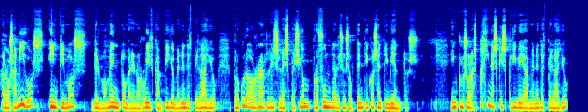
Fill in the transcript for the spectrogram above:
A los amigos íntimos del momento, Mareno Ruiz, Campillo, Menéndez Pelayo, procura ahorrarles la expresión profunda de sus auténticos sentimientos. Incluso las páginas que escribe a Menéndez Pelayo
